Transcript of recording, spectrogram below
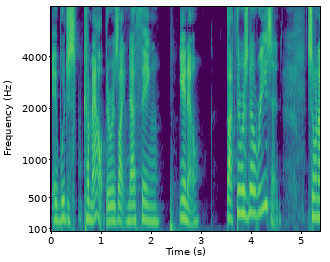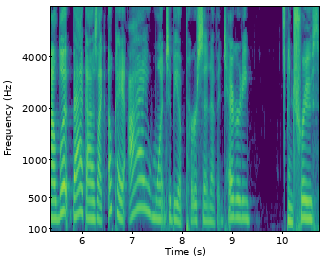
it would just come out. There was like nothing, you know, like there was no reason. So when I look back, I was like, okay, I want to be a person of integrity and truth.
